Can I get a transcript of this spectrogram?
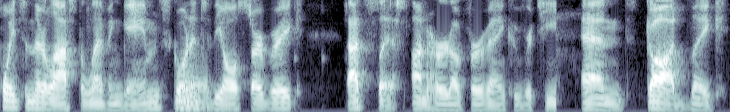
points in their last 11 games going Yeah. into the All-Star break. That's just unheard of for a Vancouver team. And God, like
